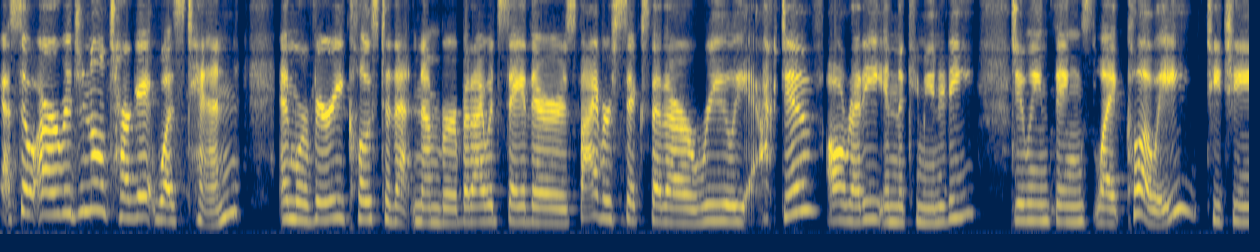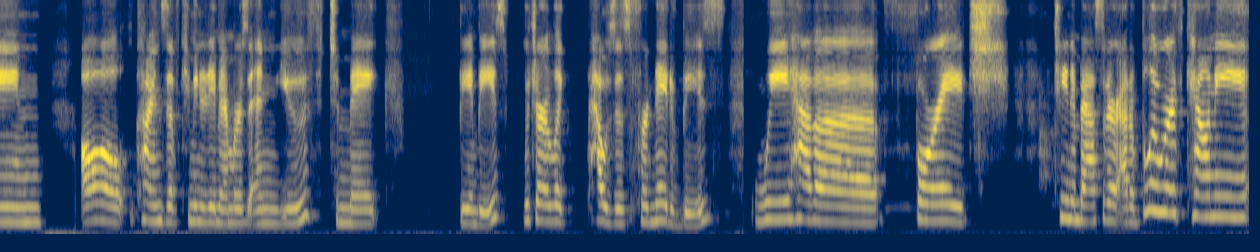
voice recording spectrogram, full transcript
Yeah, so our original target was 10, and we're very close to that number, but I would say there's five or six that are really active already in the community, doing things like Chloe teaching all kinds of community members and youth to make B&Bs, which are like houses for native bees. We have a 4-H teen ambassador out of Blue Earth County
